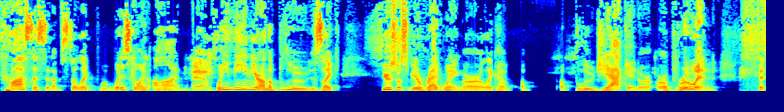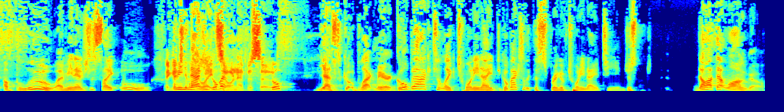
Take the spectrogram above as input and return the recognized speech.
process it. I'm still like, what is going on? Yeah. What do you mean you're on the Blues? It's like you're supposed to be a Red Wing or like a a, a blue jacket or or a Bruin, but a blue. I mean, it's just like ooh. Like I mean, imagine- go back- Zone episode. Go, yes, go, Black Mirror. Go back to like 2019. Go back to like the spring of 2019. Just not that long ago.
